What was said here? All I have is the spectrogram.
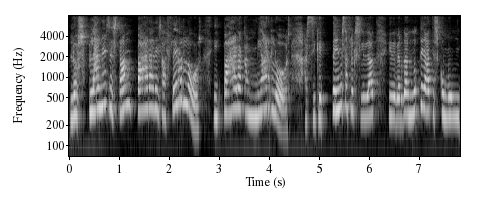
Los planes están para deshacerlos y para cambiarlos. Así que ten esa flexibilidad y de verdad no te ates como un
